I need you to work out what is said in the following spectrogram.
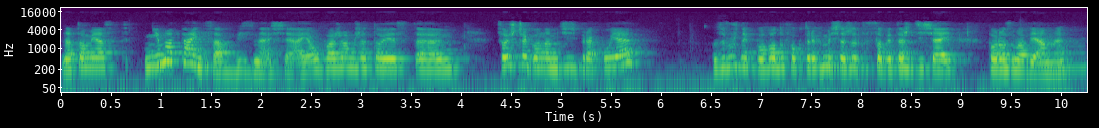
Natomiast nie ma tańca w biznesie, a ja uważam, że to jest coś, czego nam dziś brakuje z różnych powodów, o których myślę, że to sobie też dzisiaj porozmawiamy.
